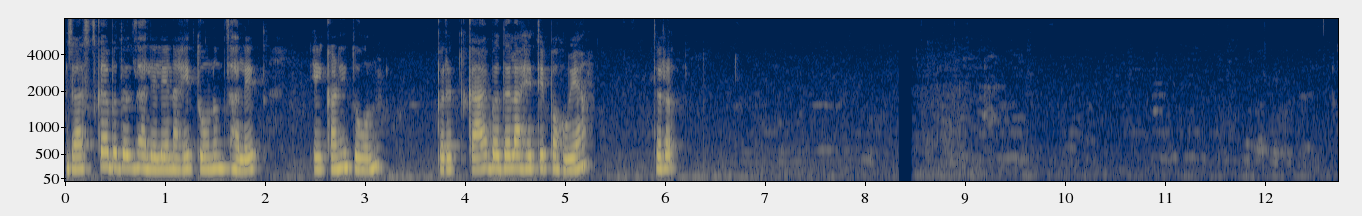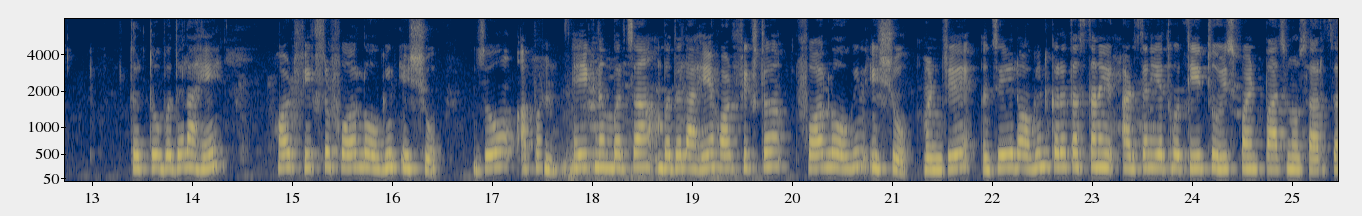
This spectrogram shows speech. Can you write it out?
जास्त काय बदल झालेले नाही दोनच झालेत. एक आणि दोन. परत काय बदल आहे ते पाहूया. तर तर तो बदल आहे. Hot fixed for log in issue जो आपण एक नंबरचा बदल आहे hot fixed for log in issue म्हणजे जे लॉग इन करत असताना अडचण येत होती चोवीस पॉईंट पाचनुसारचा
